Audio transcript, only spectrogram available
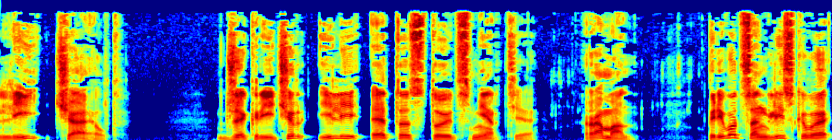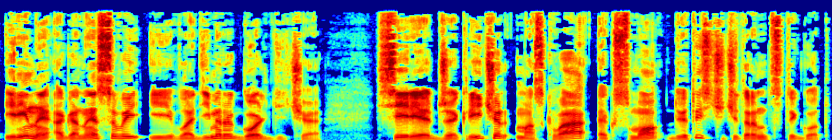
Ли Чайлд. Джек Ричер или «Это стоит смерти». Роман. Перевод с английского Ирины Аганесовой и Владимира Гольдича. Серия «Джек Ричер. Москва. Эксмо. 2014 год».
